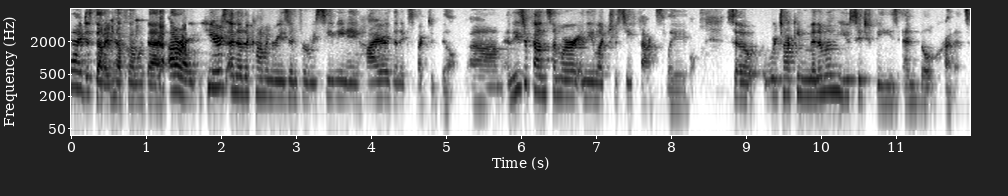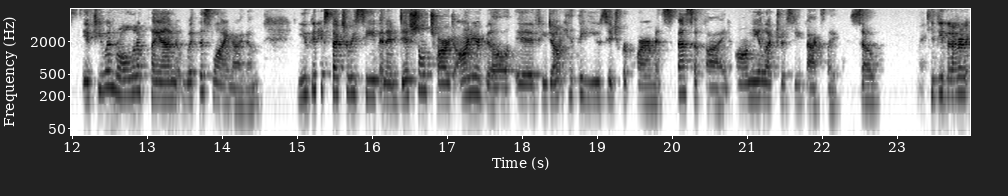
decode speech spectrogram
I just thought I'd have fun with that. All right, here's another common reason for receiving a higher than expected bill. Um, and these are found somewhere in the electricity facts label. So we're talking minimum usage fees and bill credits. If you enroll in a plan with this line item, you can expect to receive an additional charge on your bill if you don't hit the usage requirements specified on the electricity facts label. So if you've ever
